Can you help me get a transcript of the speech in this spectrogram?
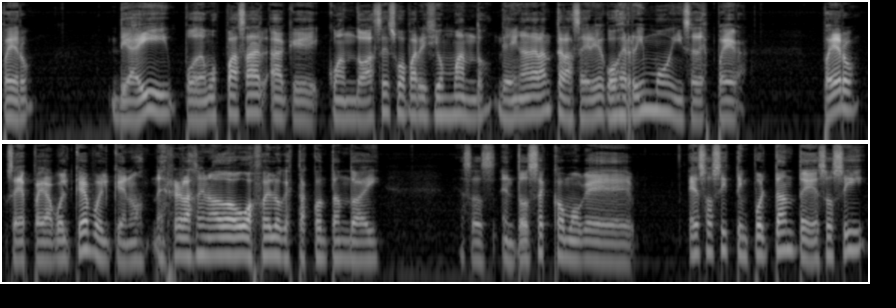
pero, de ahí podemos pasar a que cuando hace su aparición Mando, de ahí en adelante la serie coge ritmo y se despega. Pero se despega ¿por qué? Porque no es relacionado a Boba Fett lo que estás contando ahí entonces como que eso sí está importante, eso sí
